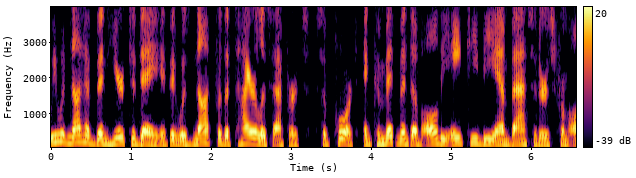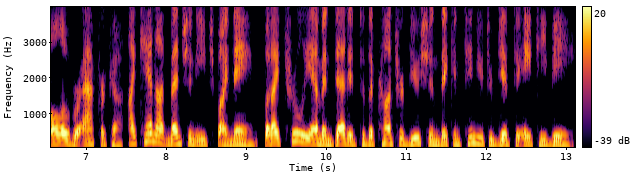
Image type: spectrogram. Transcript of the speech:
We would not have been here today if it was not for the tireless efforts, support, and commitment of all the ATB ambassadors from all over Africa. I cannot mention each by name, but I truly am indebted to the contribution they continue to give to ATB.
